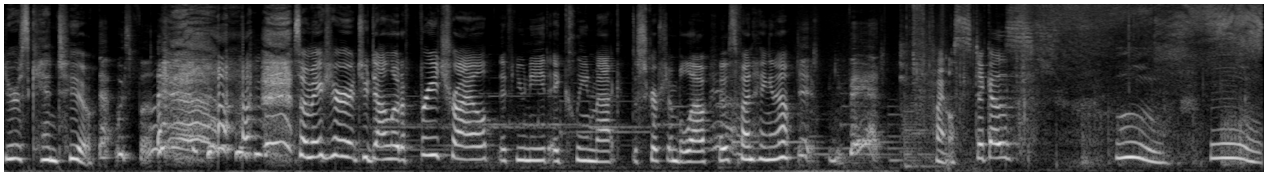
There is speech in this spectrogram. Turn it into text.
yours can too. that was fun. So make sure to download a free trial if you need a clean Mac. Description below. It was fun hanging out. Yeah, you bet. Final stickers. Ooh, ooh.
